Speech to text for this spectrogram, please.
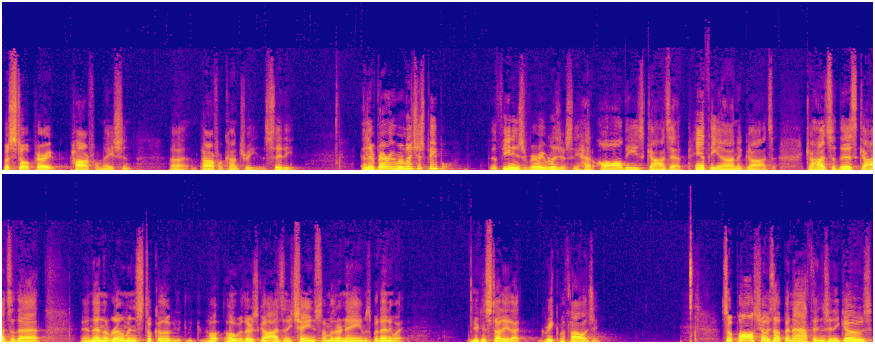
but still a very powerful nation, uh, powerful country, city. And they're very religious people. The Athenians were very religious. They had all these gods. They had pantheon of gods, gods of this, gods of that. And then the Romans took over those gods and they changed some of their names. But anyway, you can study that Greek mythology. So Paul shows up in Athens and he goes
